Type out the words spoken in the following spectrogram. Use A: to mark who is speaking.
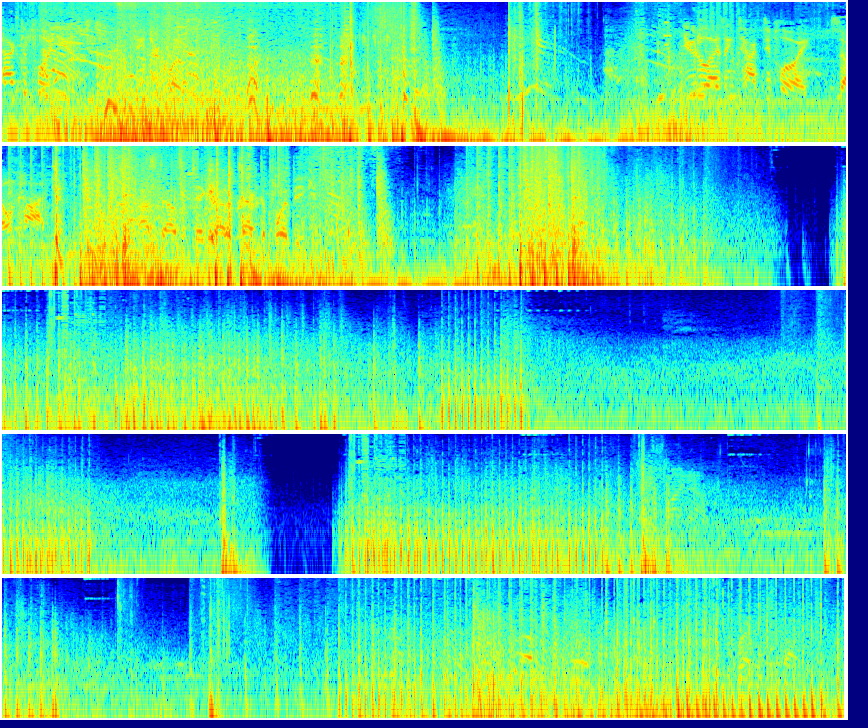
A: Attack deploy used. Danger close. Utilizing TAC deploy. Zone hot.
B: Hostiles have taken out attack deploy beacon.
